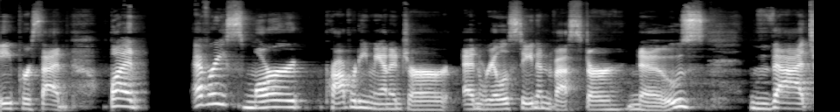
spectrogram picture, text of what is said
8%. But every smart property manager and real estate investor knows that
